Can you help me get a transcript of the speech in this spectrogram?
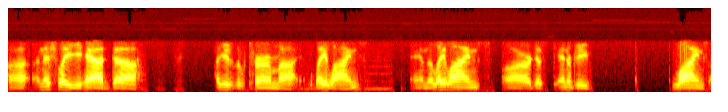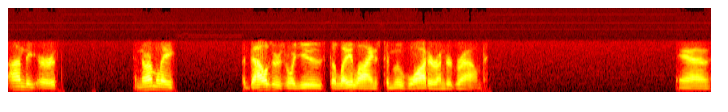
Uh, initially, you had uh, I use the term uh, ley lines, and the ley lines are just energy lines on the earth. And normally, dowsers will use the ley lines to move water underground. And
